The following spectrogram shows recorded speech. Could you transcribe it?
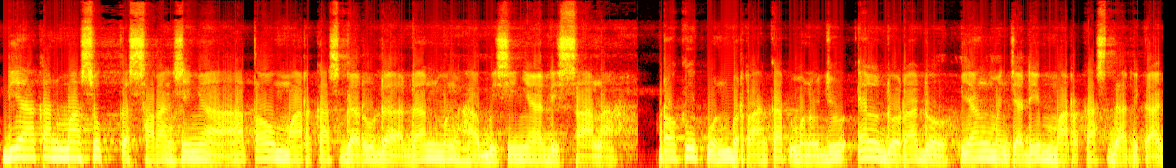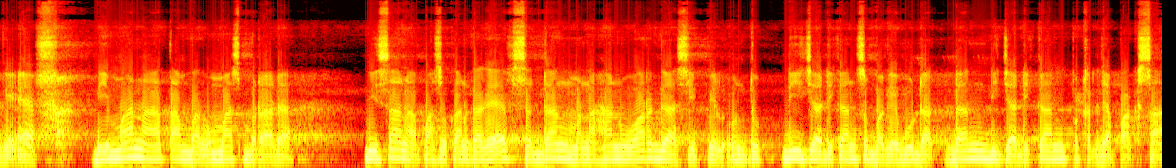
Dia akan masuk ke sarang singa atau markas Garuda dan menghabisinya di sana. Rocky pun berangkat menuju El Dorado yang menjadi markas dari KGF, di mana tambang emas berada. Di sana pasukan KGF sedang menahan warga sipil untuk dijadikan sebagai budak dan dijadikan pekerja paksa.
